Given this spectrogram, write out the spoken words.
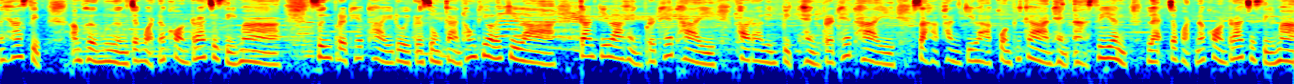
2550 อำเภอเมืองจังหวัดนครราชสีมา ซึ่งประเทศไทยโดยกระทรวงการท่องเที่ยวและกีฬา การกีฬาแห่งประเทศไทย พาราลิมปิกแห่งประเทศไทย สหพันธ์กีฬาคนพิการแห่งอาเซียน และจังหวัดนครราชสีมา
